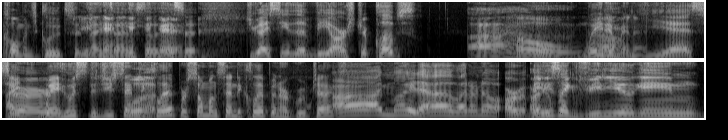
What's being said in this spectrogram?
Coleman's glutes at nighttime. So that's a, did you guys see the VR strip clubs? Oh, wait a minute. Yes, I, sir. wait, who's did you send Well, a clip or someone send a clip in our group text? Uh, I might have. I don't know. Or Are maybe, these like video game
